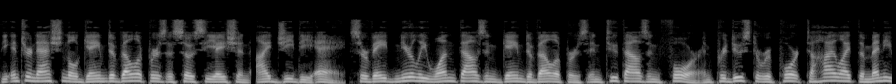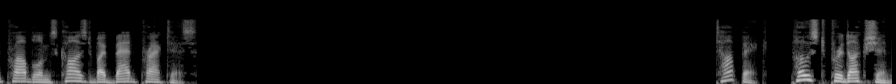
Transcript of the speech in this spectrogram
The International Game Developers Association (IGDA) surveyed nearly 1000 game developers in 2004 and produced a report to highlight the many problems caused by bad practice. Topic: Post-production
